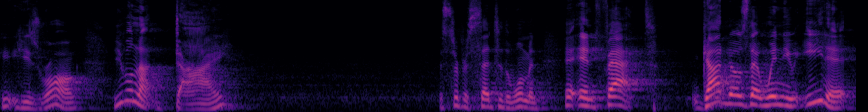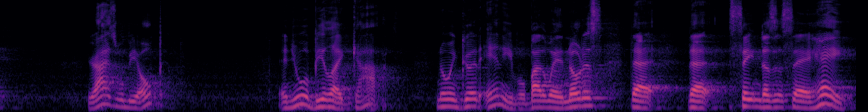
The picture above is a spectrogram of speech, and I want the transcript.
he, he's wrong. You will not die. The serpent said to the woman, in fact, God knows that when you eat it, your eyes will be open and you will be like God, knowing good and evil. By the way, notice that, that Satan doesn't say, hey,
